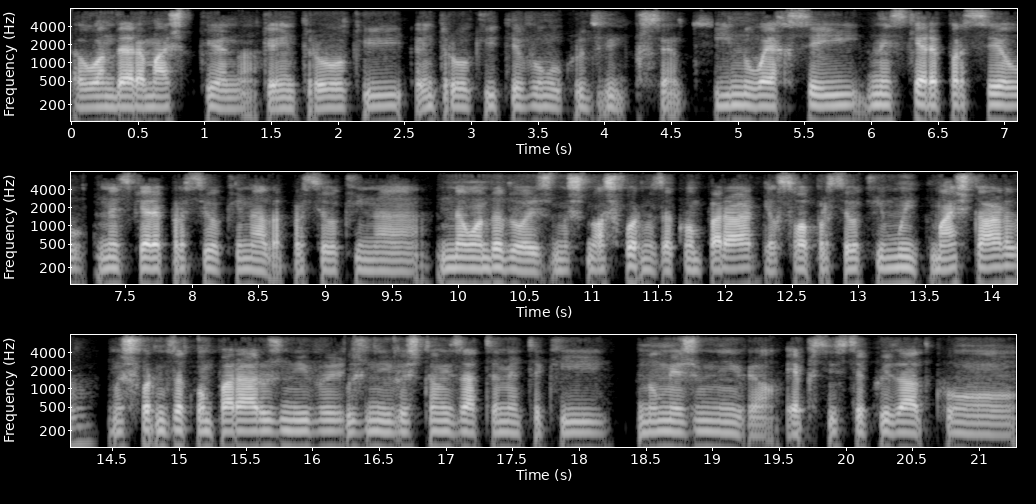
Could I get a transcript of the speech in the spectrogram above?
a onda era mais pequena. Quem entrou aqui, entrou aqui teve um lucro de 20%. E no RCI nem sequer apareceu, nem sequer apareceu aqui nada, apareceu aqui na, na onda 2. Mas se nós formos a comparar, ele só apareceu aqui muito mais tarde, mas se formos a comparar os níveis, os níveis estão exatamente aqui no mesmo nível. É preciso ter cuidado com,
